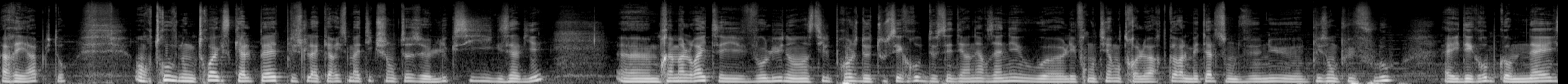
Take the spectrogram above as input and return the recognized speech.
Area plutôt. On retrouve donc trois ex-Scalpel plus la charismatique chanteuse Luxie Xavier. Euh, Primal Right évolue dans un style proche de tous ces groupes de ces dernières années où euh, les frontières entre le hardcore et le metal sont devenues euh, de plus en plus floues, avec des groupes comme Nails,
